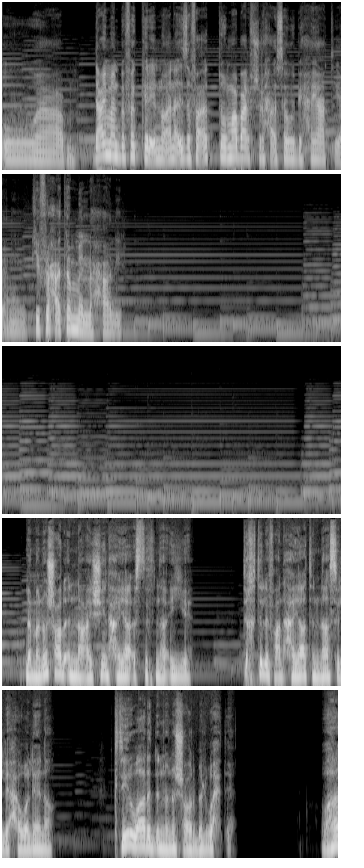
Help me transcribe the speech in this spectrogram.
ودائما بفكر إنه أنا إذا فقدته ما بعرف شو رح أسوي بحياتي يعني كيف رح أكمل لحالي. لما نشعر إن عايشين حياة استثنائية تختلف عن حياة الناس اللي حوالينا. كتير وارد إنه نشعر بالوحدة. وهذا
